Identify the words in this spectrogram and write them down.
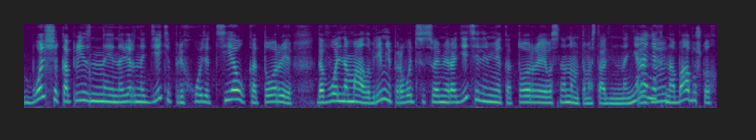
Больше капризные, наверное, дети приходят те, у которые довольно мало времени проводят со своими родителями, которые в основном там оставлены на нянях, Мгм. на бабушках,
